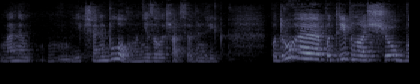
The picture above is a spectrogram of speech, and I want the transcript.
У мене їх ще не було, мені залишався один рік. По-друге, потрібно, щоб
